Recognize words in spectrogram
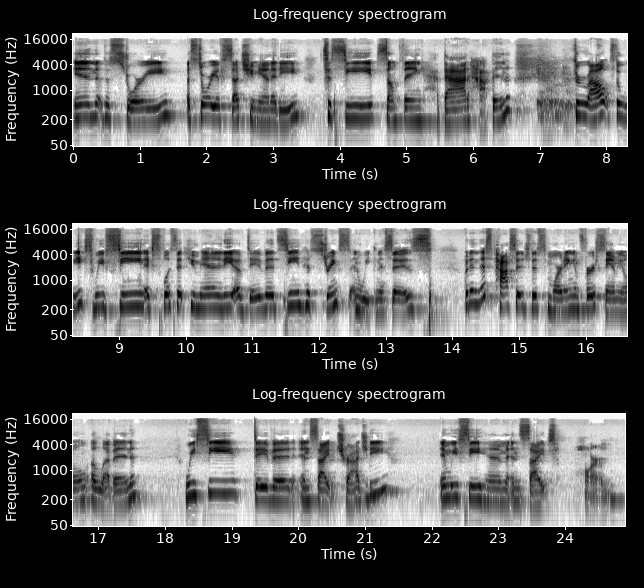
in the story, a story of such humanity, to see something bad happen. Throughout the weeks, we've seen explicit humanity of David, seen his strengths and weaknesses. But in this passage this morning in 1 Samuel 11, we see David incite tragedy and we see him incite harm.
